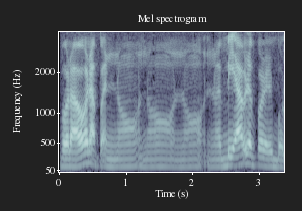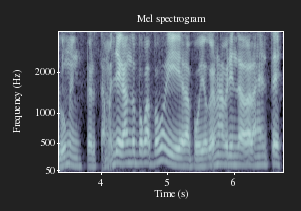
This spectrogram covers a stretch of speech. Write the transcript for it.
por ahora pues no, no, no, no es viable por el volumen, pero estamos llegando poco a poco y el apoyo que nos ha brindado a la gente,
